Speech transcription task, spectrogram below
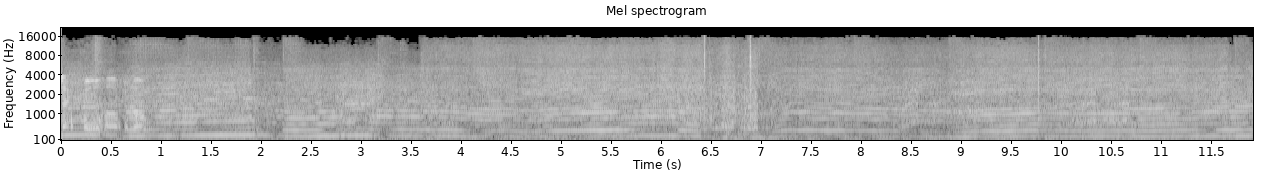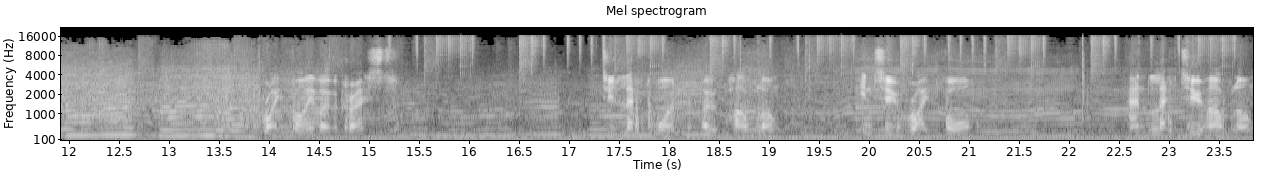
Left four, half long. Right five over crest. To left one oh, half long. Into right four. And left two, half long.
